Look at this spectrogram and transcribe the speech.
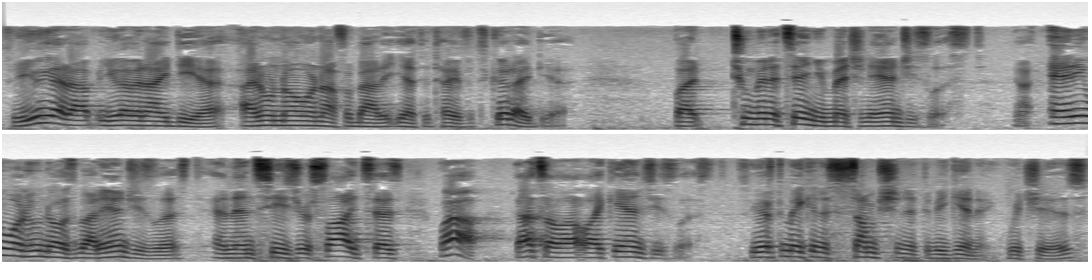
So you get up and you have an idea. I don't know enough about it yet to tell you if it's a good idea. But two minutes in, you mention Angie's List. Now, anyone who knows about Angie's List and then sees your slide says, wow, that's a lot like Angie's List. So you have to make an assumption at the beginning, which is,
